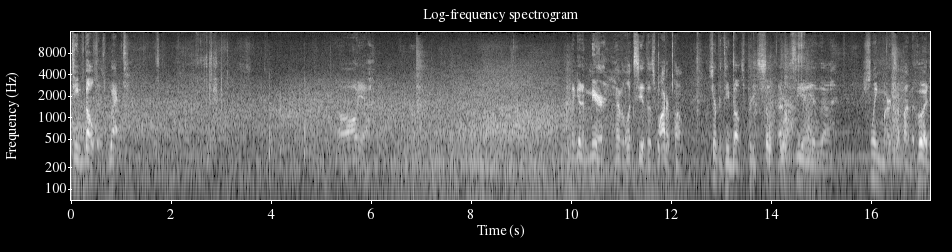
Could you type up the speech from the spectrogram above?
Serpentine belt is wet. Oh yeah. I'm gonna get a mirror, have a look see at this water pump. Serpentine belt's pretty soaked. I don't see any of the sling marks up on the hood.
